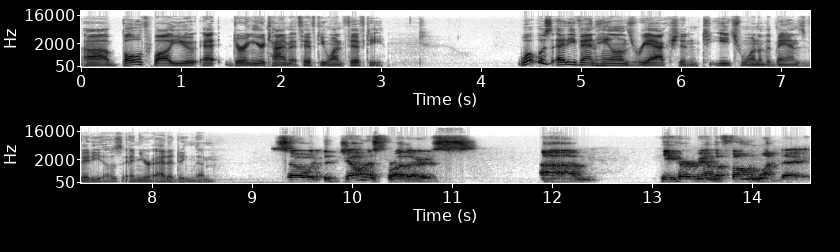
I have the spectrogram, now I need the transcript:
uh, both while you at, during your time at 5150. What was Eddie Van Halen's reaction to each one of the band's videos and your editing them? So with the Jonas Brothers, um, he heard me on the phone one day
